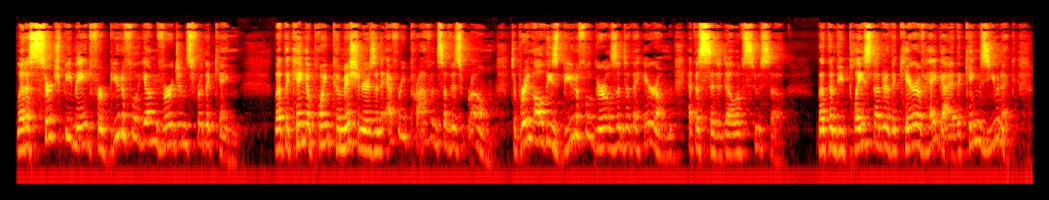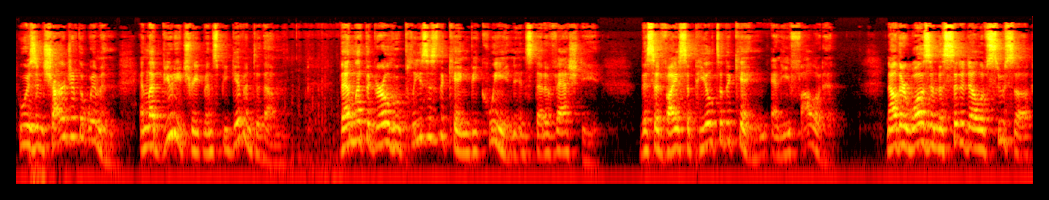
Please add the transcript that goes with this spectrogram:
Let a search be made for beautiful young virgins for the king. Let the king appoint commissioners in every province of his realm to bring all these beautiful girls into the harem at the citadel of Susa. Let them be placed under the care of Hegai, the king's eunuch, who is in charge of the women, and let beauty treatments be given to them. Then let the girl who pleases the king be queen instead of Vashti. This advice appealed to the king, and he followed it. Now there was in the citadel of Susa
